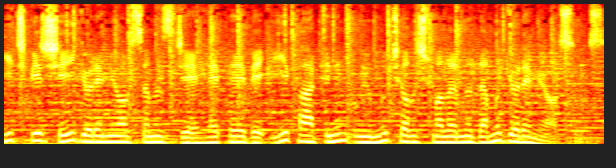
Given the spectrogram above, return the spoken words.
Hiçbir şeyi göremiyorsanız CHP ve İyi Parti'nin uyumlu çalışmalarını da mı göremiyorsunuz?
